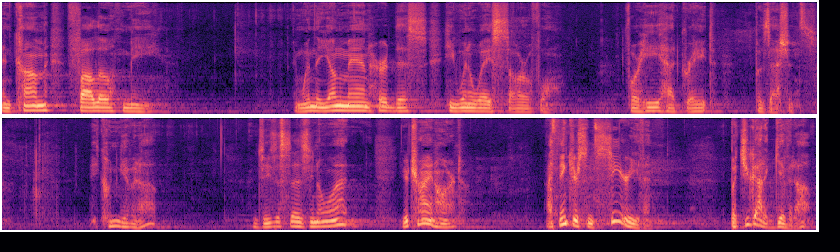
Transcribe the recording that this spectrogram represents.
and come follow me. And when the young man heard this, he went away sorrowful, for he had great possessions. He couldn't give it up. And Jesus says, You know what? You're trying hard. I think you're sincere, even, but you got to give it up.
